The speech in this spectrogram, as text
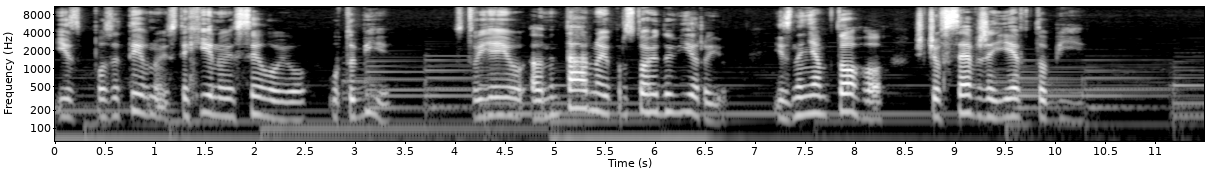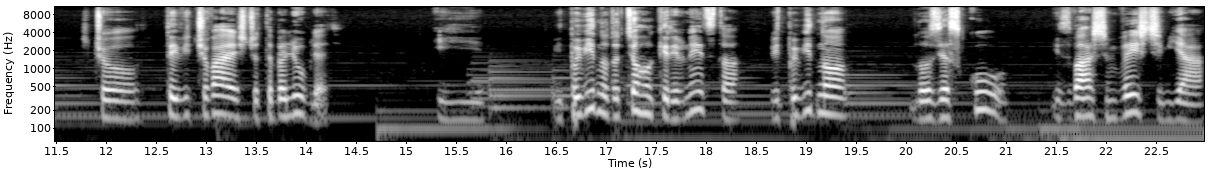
із позитивною стихійною силою у тобі, з твоєю елементарною простою довірою і знанням того, що все вже є в тобі, що ти відчуваєш, що тебе люблять. І відповідно до цього керівництва, відповідно до зв'язку із вашим вищим я,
